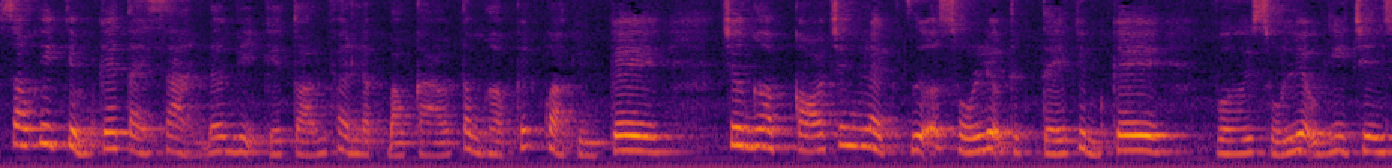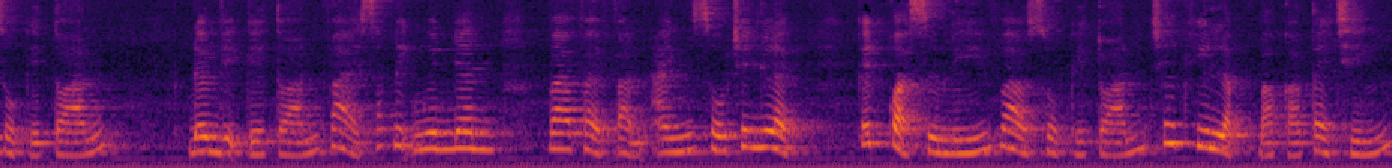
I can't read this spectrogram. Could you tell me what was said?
Sau khi kiểm kê tài sản, đơn vị kế toán phải lập báo cáo tổng hợp kết quả kiểm kê. Trường hợp có chênh lệch giữa số liệu thực tế kiểm kê với số liệu ghi trên sổ kế toán đơn vị kế toán phải xác định nguyên nhân và phải phản ánh số chênh lệch, kết quả xử lý vào sổ kế toán trước khi lập báo cáo tài chính.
